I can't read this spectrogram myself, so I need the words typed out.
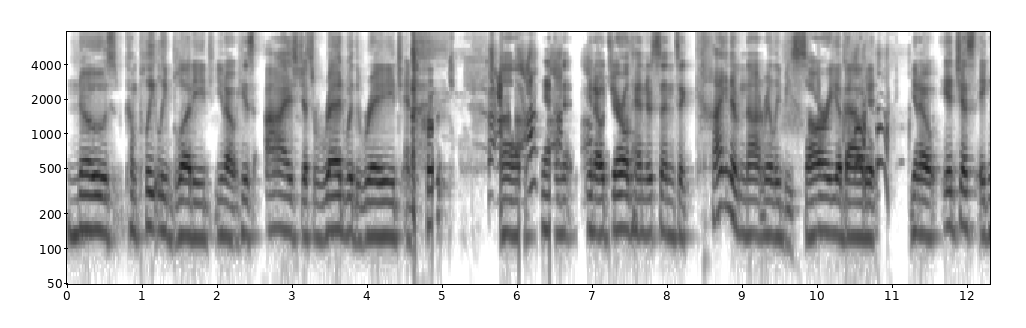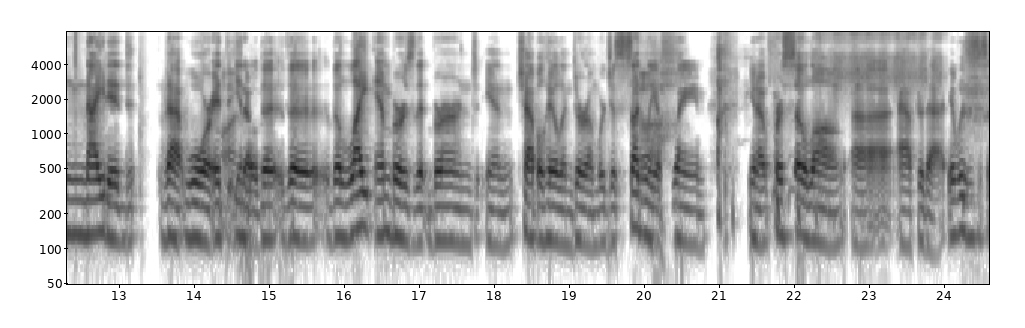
nose completely bloodied, you know, his eyes just red with rage and hurt. Um, and you know Gerald Henderson to kind of not really be sorry about it. You know, it just ignited that war. It you know the the the light embers that burned in Chapel Hill and Durham were just suddenly Ugh. aflame. You know, for so long uh, after that, it was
